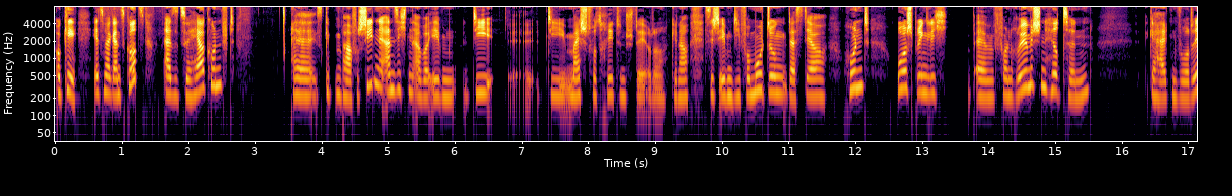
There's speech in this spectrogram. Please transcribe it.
Okay, jetzt mal ganz kurz. Also zur Herkunft. Äh, es gibt ein paar verschiedene Ansichten, aber eben die, äh, die meistvertretendste oder genau, es ist eben die Vermutung, dass der Hund ursprünglich ähm, von römischen Hirten gehalten wurde.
